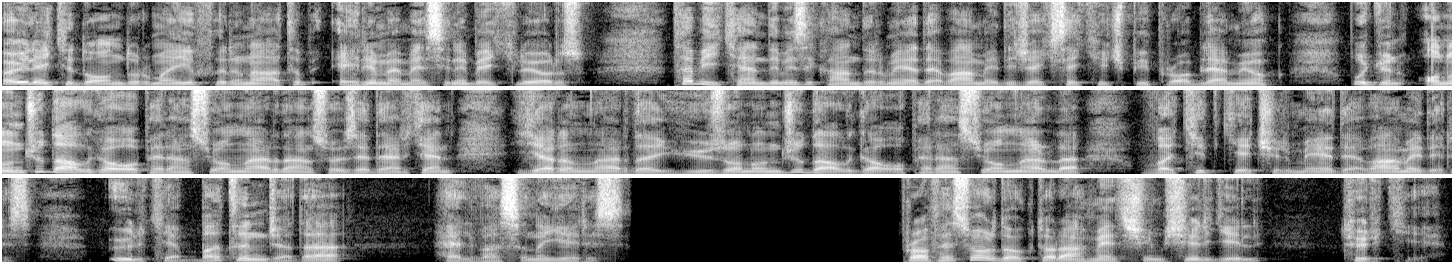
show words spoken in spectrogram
Öyle ki dondurmayı fırına atıp erimemesini bekliyoruz. Tabii kendimizi kandırmaya devam edeceksek hiçbir problem yok. Bugün 10. dalga operasyonlardan söz ederken yarınlarda 110. dalga operasyonlarla vakit geçirmeye devam ederiz. Ülke batınca da helvasını yeriz. Profesör Doktor Ahmet Şimşirgil, Türkiye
